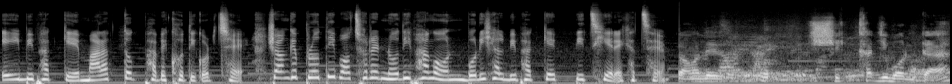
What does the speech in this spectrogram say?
এই বিভাগকে মারাত্মকভাবে ক্ষতি করছে। সঙ্গে প্রতি বছরের নদী ভাঙন বরিশাল বিভাগকে পিছিয়ে রেখেছে। আমাদের শিক্ষা জীবনটা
